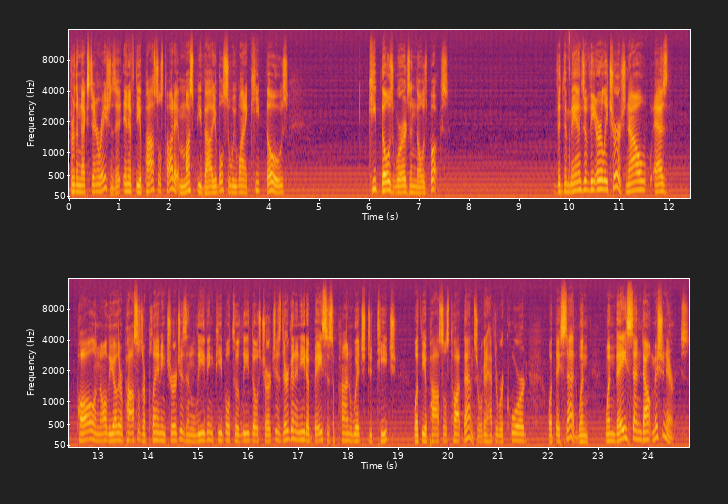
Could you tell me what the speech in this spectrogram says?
for the next generations. And if the apostles taught it, it must be valuable, so we want to keep those keep those words in those books. The demands of the early church. Now as Paul and all the other apostles are planning churches and leaving people to lead those churches, they're going to need a basis upon which to teach what the apostles taught them. So we're going to have to record what they said. When when they send out missionaries,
